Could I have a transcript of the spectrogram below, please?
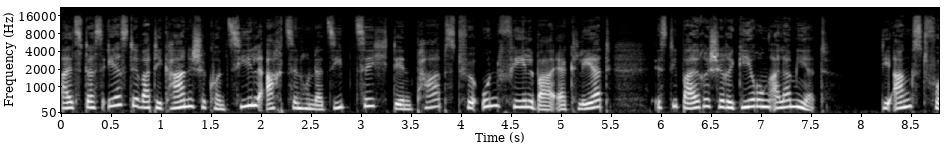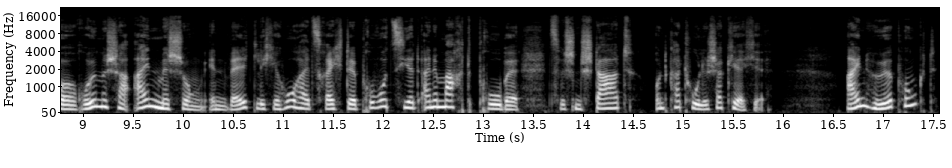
Als das Erste Vatikanische Konzil 1870 den Papst für unfehlbar erklärt, ist die bayerische Regierung alarmiert. Die Angst vor römischer Einmischung in weltliche Hoheitsrechte provoziert eine Machtprobe zwischen Staat und katholischer Kirche. Ein Höhepunkt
